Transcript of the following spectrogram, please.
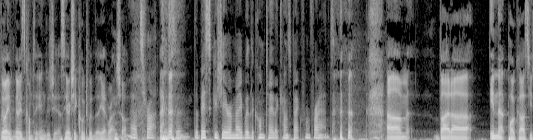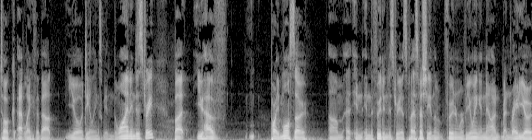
wait, there is Comte in Gougere. So you actually cooked with the yeah, right, sure. That's right. Yes, the best Gougere made with the Comte that comes back from France. Um, but uh, in that podcast, you talk at length about your dealings with the wine industry, but you have probably more so um, in in the food industry, especially in the food and reviewing, and now in, and radio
